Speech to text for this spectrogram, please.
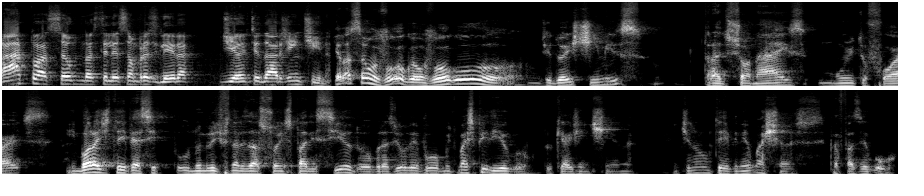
a atuação da seleção brasileira diante da Argentina. Em relação ao jogo, é um jogo de dois times tradicionais, muito fortes. Embora a gente tivesse o número de finalizações parecido, o Brasil levou muito mais perigo do que a Argentina. A Argentina não teve nenhuma chance para fazer gol.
